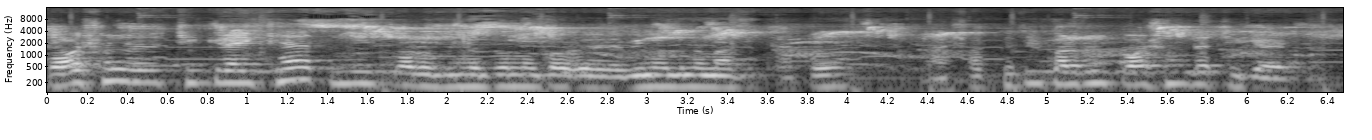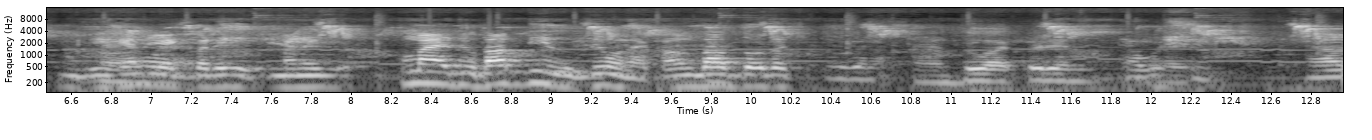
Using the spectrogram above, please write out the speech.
পড়াশোনা ঠিক রেখে তুমি করো বিনোদন বিনোদনের মাঝে থাকো আর সব কিছুই করো তুমি পড়াশোনাটা ঠিক রাখো এখানে একবারে মানে তোমার বাদ দিয়ে দেবো না কারণ বাদ দেওয়াটা ঠিক হবে না। হ্যাঁ, দোয়া করেন। অবশ্যই। আর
